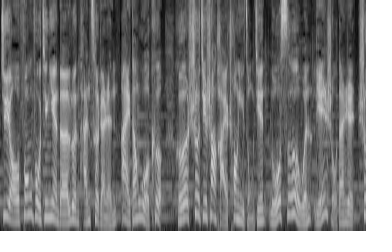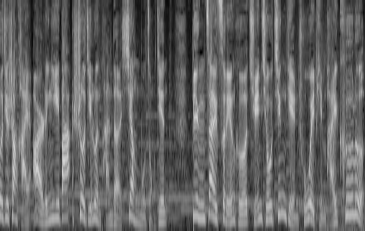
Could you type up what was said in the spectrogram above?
具有丰富经验的论坛策展人艾当沃克和设计上海创意总监罗斯厄文联手担任设计上海2018设计论坛的项目总监，并再次联合全球经典厨卫品牌科勒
